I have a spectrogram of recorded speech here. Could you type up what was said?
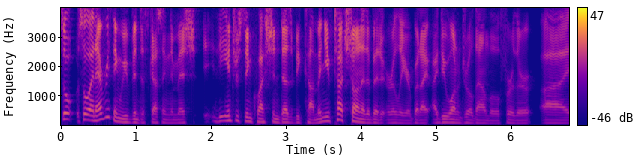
So, so in everything we've been discussing, Nimish, the interesting question does become, and you've touched on it a bit earlier, but I, I do want to drill down a little further. Uh,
